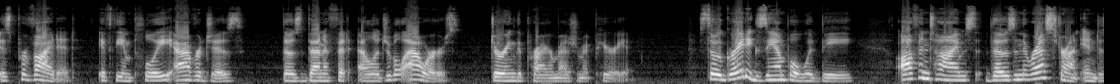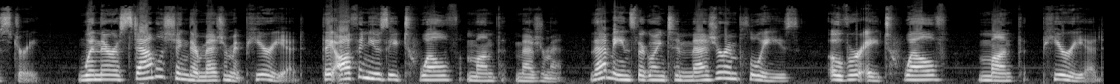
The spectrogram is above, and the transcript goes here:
is provided if the employee averages those benefit eligible hours during the prior measurement period. So, a great example would be oftentimes those in the restaurant industry. When they're establishing their measurement period, they often use a 12 month measurement. That means they're going to measure employees over a 12 month period.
